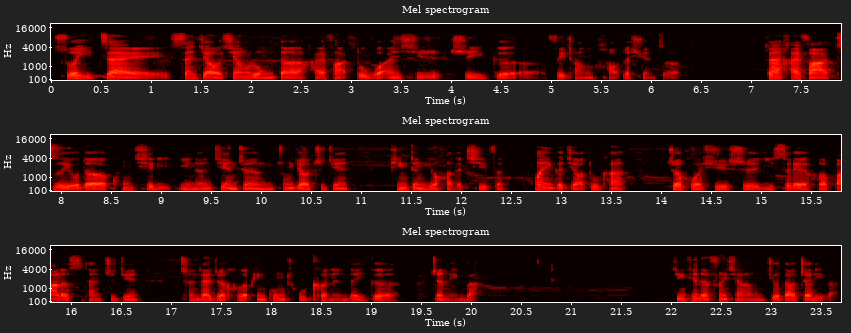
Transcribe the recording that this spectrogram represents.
所以在三教相融的海法度过安息日是一个非常好的选择。在海法自由的空气里，你能见证宗教之间平等友好的气氛。换一个角度看，这或许是以色列和巴勒斯坦之间存在着和平共处可能的一个证明吧。今天的分享就到这里了，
